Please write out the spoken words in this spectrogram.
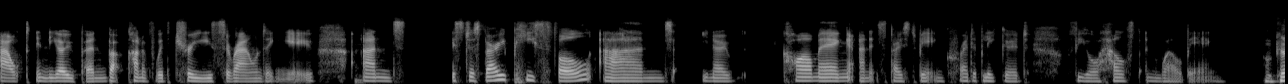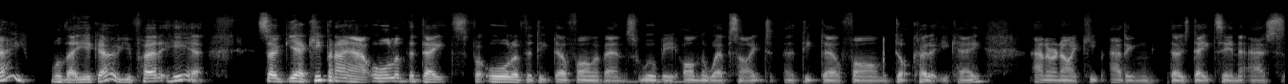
out in the open but kind of with trees surrounding you and it's just very peaceful and you know calming and it's supposed to be incredibly good for your health and well-being Okay, well there you go. You've heard it here. So yeah, keep an eye out. All of the dates for all of the Deepdale Farm events will be on the website, uh, deepdalefarm.co.uk. Anna and I keep adding those dates in as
